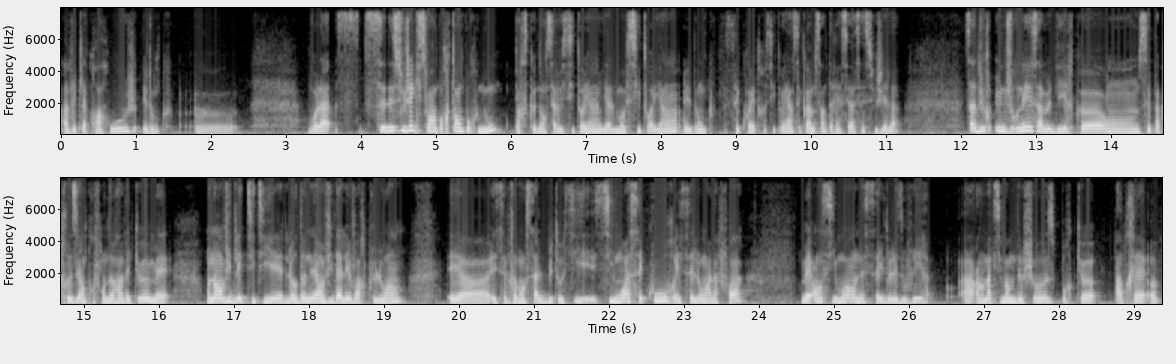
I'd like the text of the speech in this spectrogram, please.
avec la Croix-Rouge. Et donc, euh, voilà, c'est des sujets qui sont importants pour nous, parce que dans service citoyen, il y a le mot citoyen. Et donc, c'est quoi être citoyen? C'est quand même s'intéresser à ces sujets-là. Ça dure une journée, ça veut dire qu'on ne s'est pas creusé en profondeur avec eux, mais on a envie de les titiller, de leur donner envie d'aller voir plus loin. Et, euh, et c'est vraiment ça le but aussi. Six mois, c'est court et c'est long à la fois. Mais en six mois, on essaye de les ouvrir à un maximum de choses pour que après, hop,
